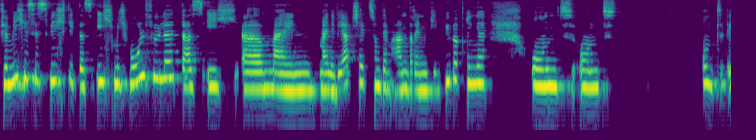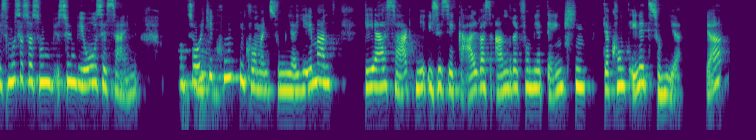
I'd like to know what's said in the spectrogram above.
für mich ist es wichtig, dass ich mich wohlfühle, dass ich äh, mein, meine Wertschätzung dem anderen gegenüberbringe und, und, und es muss also so Symbiose sein. Und solche mhm. Kunden kommen zu mir. Jemand, der sagt, mir ist es egal, was andere von mir denken, der kommt eh nicht zu mir. Ja,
